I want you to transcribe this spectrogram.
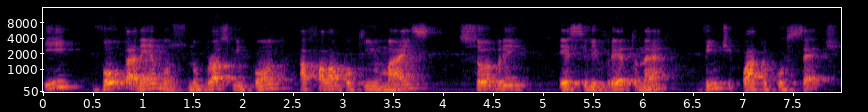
e voltaremos no próximo encontro a falar um pouquinho mais sobre esse livreto, né? 24 por 7.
